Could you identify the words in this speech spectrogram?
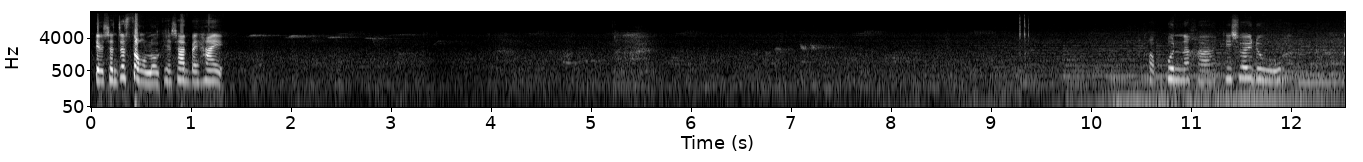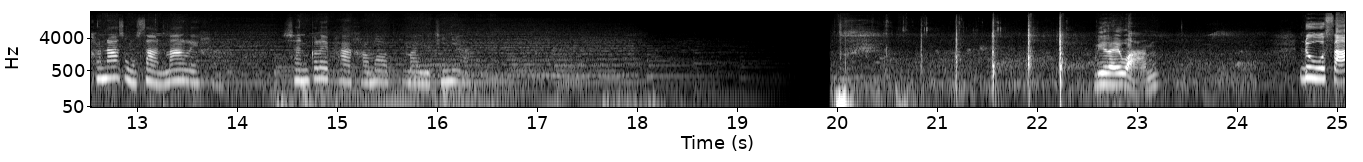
เดี๋ยวฉันจะส่งโลเคชันไปให้ ขอบ คุณนะคะ ที่ช่วยดู เขาน่าสงสารมากเลยค่ะ ฉันก็เลยพาเขามามาอยู่ที่เนี่ย มีอะไรหวาน ดูซะ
